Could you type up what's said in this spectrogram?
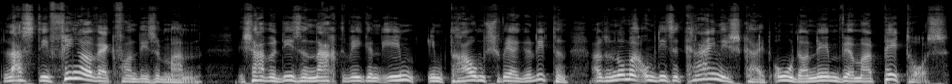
lass die Finger weg von diesem Mann. Ich habe diese Nacht wegen ihm im Traum schwer gelitten. Also nur mal um diese Kleinigkeit. Oder nehmen wir mal Petrus.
